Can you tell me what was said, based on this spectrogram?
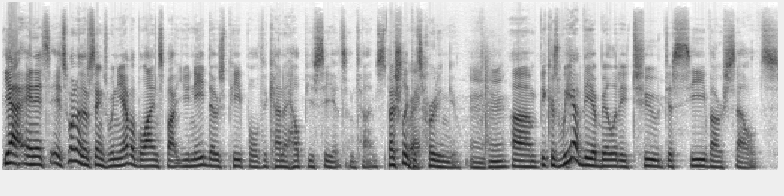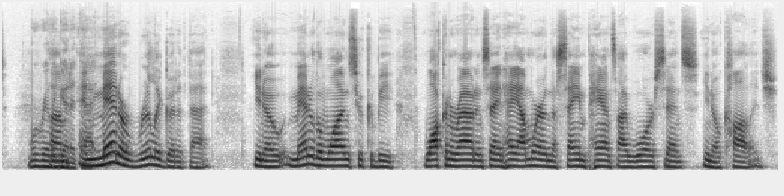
Yeah, and it's it's one of those things when you have a blind spot, you need those people to kind of help you see it sometimes, especially if it's hurting you, Mm-hmm. um, because we have the ability to deceive ourselves. We're really Um, good at that. And men are really good at that. You know, men are the ones who could be walking around and saying, "Hey, I'm wearing the same pants I wore since you know college,"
